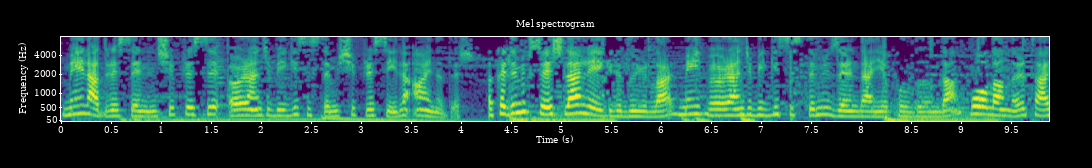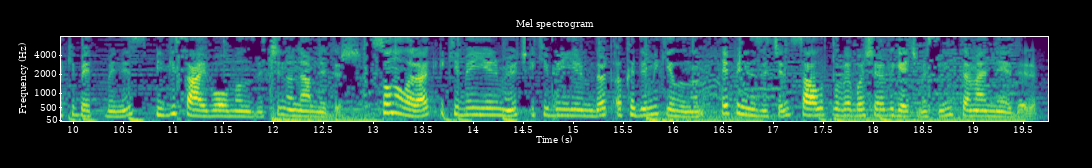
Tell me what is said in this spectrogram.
Mail adreslerinin şifresi öğrenci bilgi sistemi şifresi ile aynıdır. Akademik süreçlerle ilgili duyurular mail ve öğrenci bilgi sistemi üzerinden yapıldığından bu olanları takip etmeniz bilgi sahibi olmanız için önemlidir. Son olarak 2023-2024 akademik yılının hepiniz için sağlıklı ve başarılı geçmesini temenni ederim.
